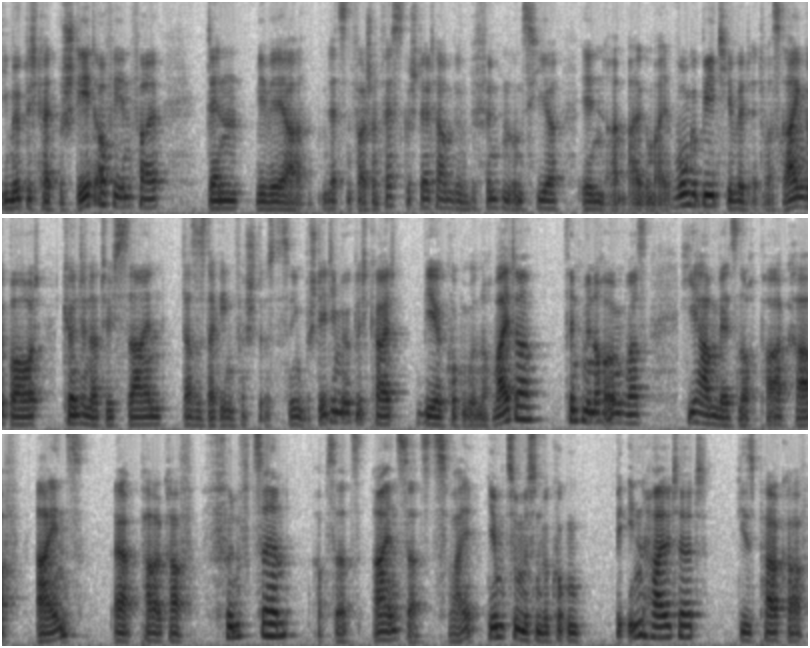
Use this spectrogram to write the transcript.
Die Möglichkeit besteht auf jeden Fall. Denn, wie wir ja im letzten Fall schon festgestellt haben, wir befinden uns hier in einem allgemeinen Wohngebiet. Hier wird etwas reingebaut. Könnte natürlich sein, dass es dagegen verstößt. Deswegen besteht die Möglichkeit. Wir gucken noch weiter. Finden wir noch irgendwas? Hier haben wir jetzt noch Paragraph 1, äh, Paragraph 15 Absatz 1 Satz 2. Hierzu müssen wir gucken, beinhaltet dieses Paragraph,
